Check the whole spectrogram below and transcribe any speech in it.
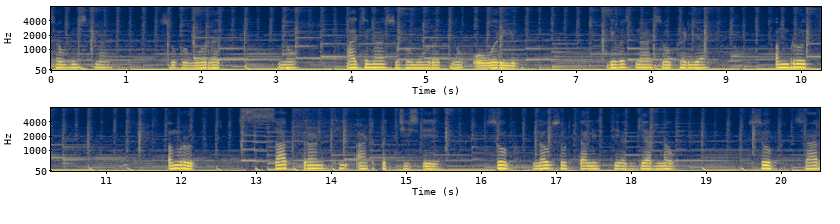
છવ્વીસના શુભ મુહૂર્તનો, આજના શુભ મુહૂર્તનો ઓવરવ્યુ દિવસના સોખડિયા, અમૃત અમૃત સાત ત્રણથી આઠ પચીસ એ, શુભ નવ સુડતાલીસથી અગિયાર નવ, શુભ ચાર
